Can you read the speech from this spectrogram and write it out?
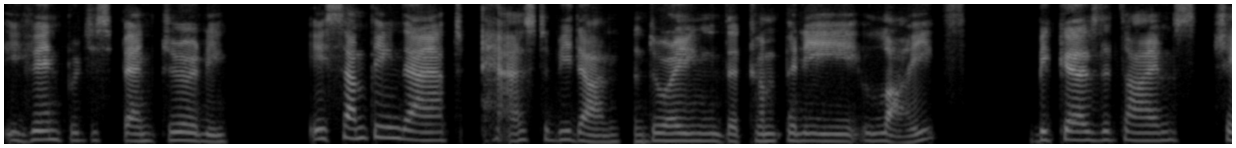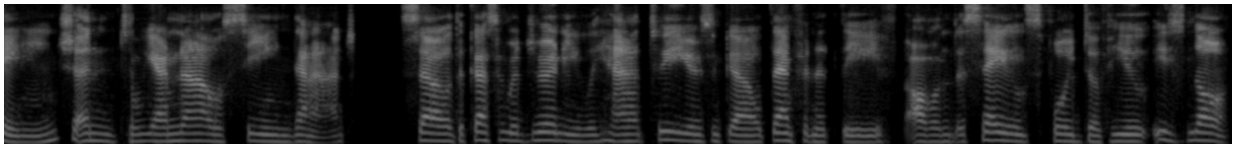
event participant journey is something that has to be done during the company life because the times change and we are now seeing that so the customer journey we had two years ago, definitely on the sales point of view, is not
